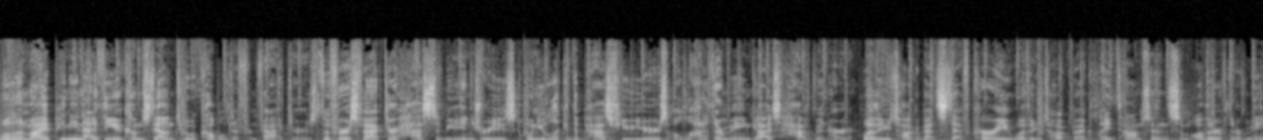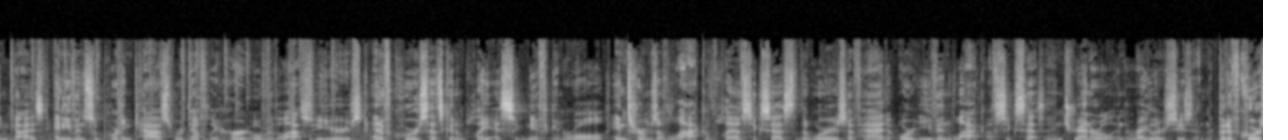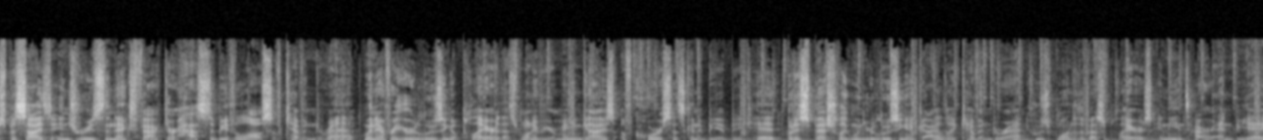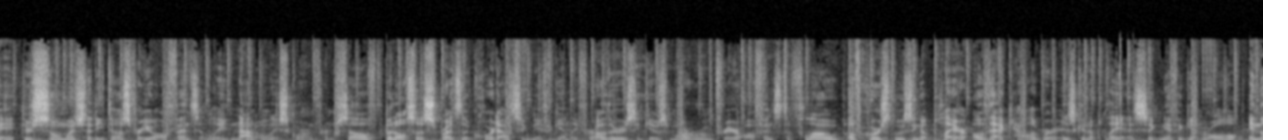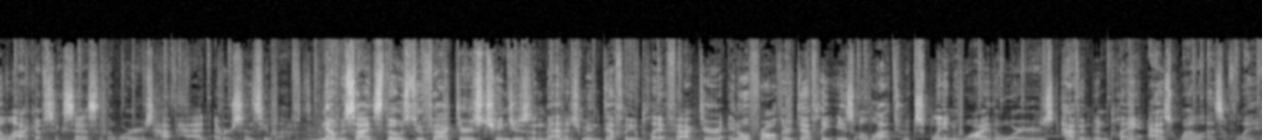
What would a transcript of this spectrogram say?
Well in my opinion I think it comes down to a couple different factors. The first factor has to be injuries. When you look at the past few years, a lot of their main guys have been hurt. Whether you talk about Steph Curry, whether you talk about Klay Thompson, some other of their main guys, and even support supporting cast were definitely hurt over the last few years, and of course that's going to play a significant role in terms of lack of playoff success that the Warriors have had, or even lack of success in general in the regular season. But of course, besides injuries, the next factor has to be the loss of Kevin Durant. Whenever you're losing a player that's one of your main guys, of course that's going to be a big hit, but especially when you're losing a guy like Kevin Durant, who's one of the best players in the entire NBA, there's so much that he does for you offensively, not only scoring for himself, but also spreads the court out significantly for others and gives more room for your offense to flow. Of course, losing a player of that caliber is going to play a significant role in the lack of success that the Warriors have had ever since he left. Now, besides those two factors, changes in management definitely play a factor, and overall, there definitely is a lot to explain why the Warriors haven't been playing as well as of late.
